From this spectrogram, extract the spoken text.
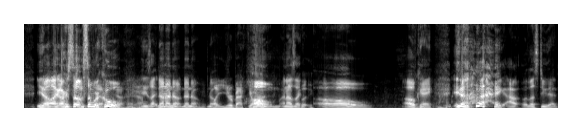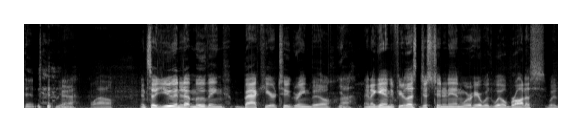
you know, like or some, somewhere Yeah, cool. yeah, yeah. And he's like, no, no, no, no, no, no, Like your backyard. home. And I was like, oh, okay, you know, like, I, let's do that then. Yeah. Wow. And so you ended up moving back here to Greenville. Yeah. Uh, and again, if you're just tuning in, we're here with Will Broadus, with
